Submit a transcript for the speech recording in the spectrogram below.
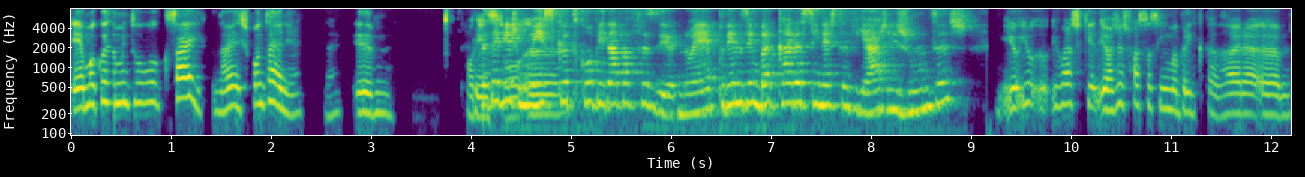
é uma coisa muito que sai, não é? Espontânea. Não é? Um, Mas é mesmo uh, isso que eu te convidava a fazer, não é? Podemos embarcar assim nesta viagem juntas eu, eu, eu, acho que eu às vezes faço assim uma brincadeira um,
